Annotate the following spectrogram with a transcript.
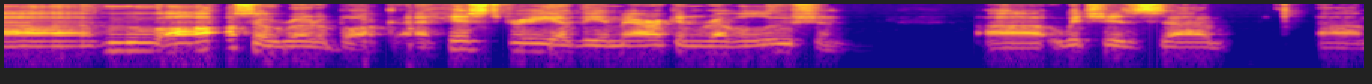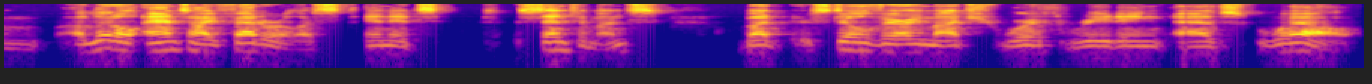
uh, who also wrote a book, A History of the American Revolution, uh, which is uh, um, a little anti federalist in its sentiments, but still very much worth reading as well.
